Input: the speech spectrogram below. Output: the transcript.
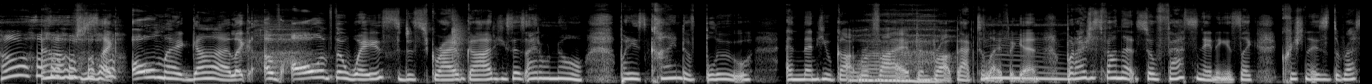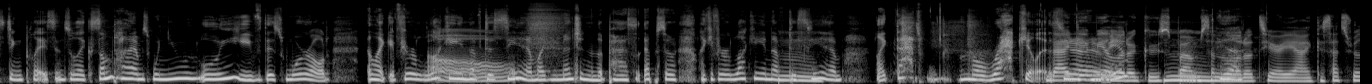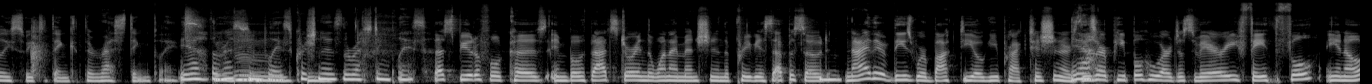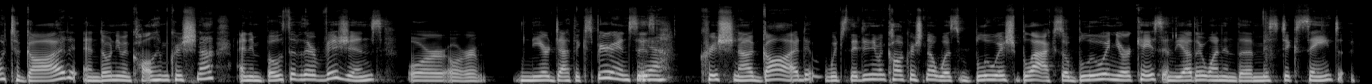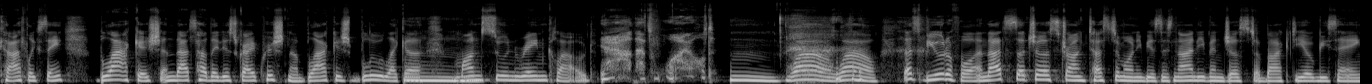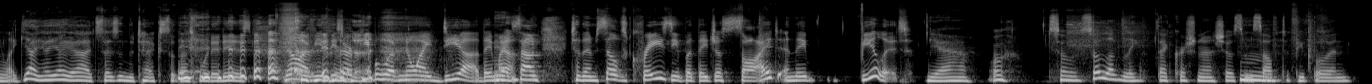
Oh. And I was just like, "Oh my god, like of all of the ways to describe God, he says, "I don't know, but he's kind of blue." And then he got revived and brought back to life again. Hmm. But I just found that so fascinating. It's like Krishna is the resting place. And so like sometimes when you leave this world and like if you're lucky enough to see him, like you mentioned in the past episode, like if you're lucky enough to see hmm. him, like that's miraculous. That You know gave me I a mean? little goosebumps and hmm. Yeah. a little teary eye because that's really sweet to think. The resting place. Yeah, the resting mm-hmm. place. Krishna mm-hmm. is the resting place. That's beautiful because in both that story and the one I mentioned in the previous episode, mm-hmm. neither of these were bhakti yogi practitioners. Yeah. These are people who are just very faithful, you know, to God and don't even call him Krishna. And in both of their visions or or near death experiences, Yeah. Krishna, God, which they didn't even call Krishna, was bluish black. So blue in your case, and the other one in the mystic saint, Catholic saint, blackish. And that's how they describe Krishna blackish blue, like a mm. monsoon rain cloud. Yeah, that's wild. Mm, wow, wow. That's beautiful. And that's such a strong testimony because it's not even just a bhakti yogi saying, like, yeah, yeah, yeah, yeah, it says in the text, so that's what it is. no, I mean, these are people who have no idea. They might Yeah. sound to themselves crazy, but they just saw it and they feel it. Yeah. Oh, so so lovely that Krishna shows himself to people and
